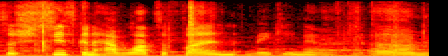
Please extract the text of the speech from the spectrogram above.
So she's going to have lots of fun making that. Um,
